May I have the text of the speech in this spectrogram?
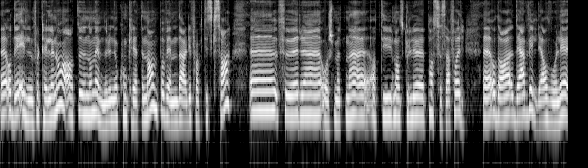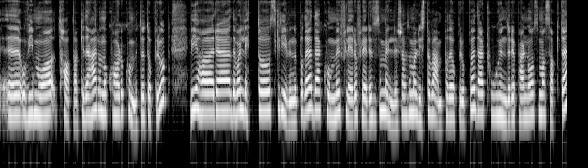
Eh, og det Ellen forteller nå, at eh, nå nevner hun jo konkrete navn på hvem det er de faktisk sa eh, før årsmøtene at de, man skulle passe seg for. Og da, Det er veldig alvorlig. og vi må ta tak i det her. og Nå har det kommet et opprop. Har, det var lett å skrive under på det. Det kommer flere og flere som melder seg, som har lyst til å være med på det oppropet. Det er 200 per nå som har sagt det.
